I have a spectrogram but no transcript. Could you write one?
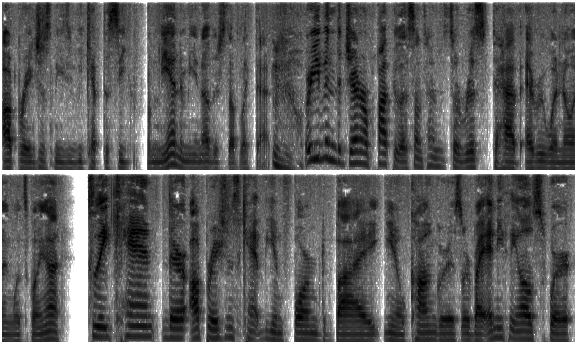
operations need to be kept a secret from the enemy and other stuff like that, Mhm. or even the general populace. Sometimes it's a risk to have everyone knowing what's going on. So they can't. Their operations can't be informed by you know Congress or by anything else where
